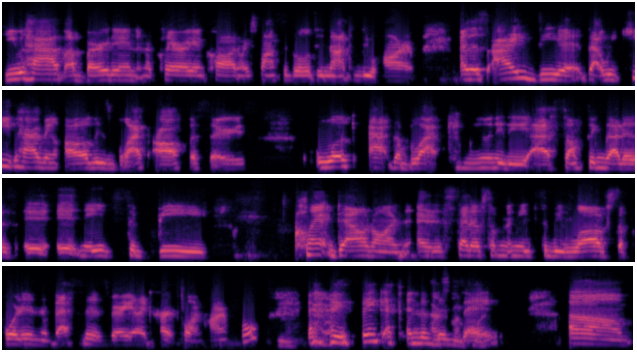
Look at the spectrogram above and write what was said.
you have a burden and a clarion call and responsibility not to do harm. And this idea that we keep having all these black officers look at the black community as something that is it, it needs to be clamped down on and instead of something that needs to be loved supported and invested is very like hurtful and harmful Mm. and i think at the end of Excellent the day um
